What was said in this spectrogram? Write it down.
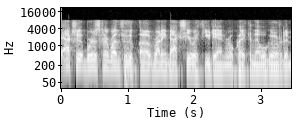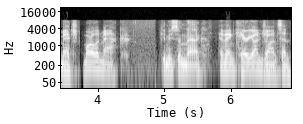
actually, we're just going to run through the uh, running backs here with you, Dan, real quick, and then we'll go over to Mitch. Marlon Mack. Give me some Mack. And then Kerryon Johnson.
